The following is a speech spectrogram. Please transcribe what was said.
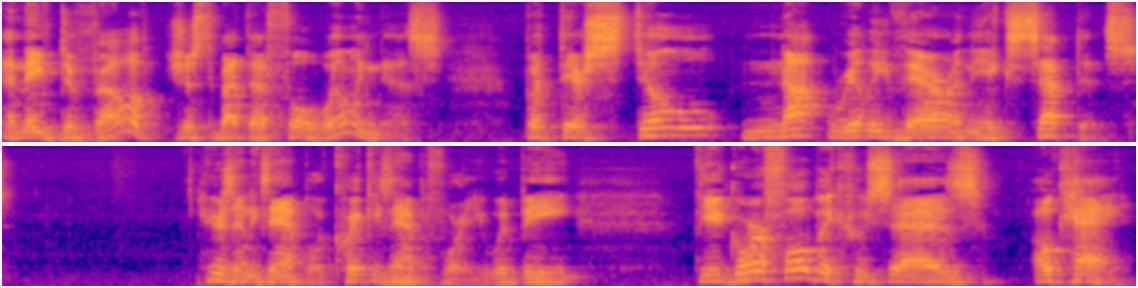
and they've developed just about that full willingness but they're still not really there on the acceptance. Here's an example, a quick example for you would be the agoraphobic who says, okay,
